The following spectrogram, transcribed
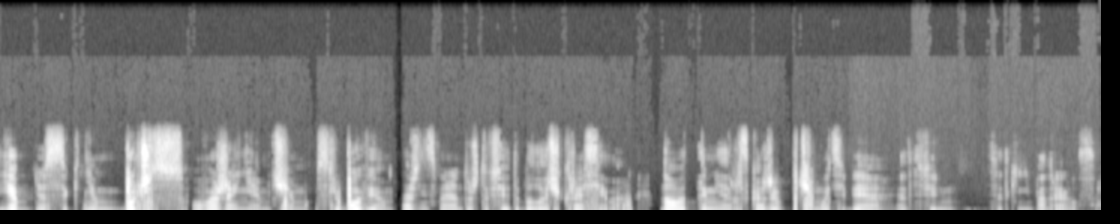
Я отнесся к ним больше с уважением, чем с любовью, даже несмотря на то, что все это было очень красиво. Но ты мне расскажи, почему тебе этот фильм все-таки не понравился.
